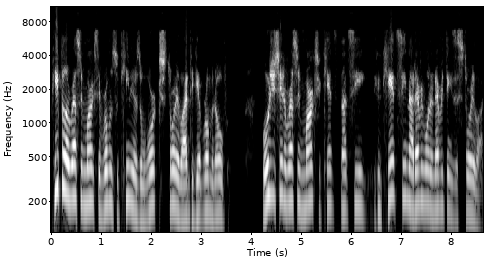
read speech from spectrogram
People are Wrestling Marks say Roman's leukemia is a work storyline to get Roman over. What would you say to Wrestling Marks who can't not see who can't see not everyone and everything is a storyline?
